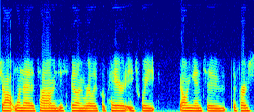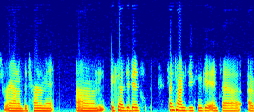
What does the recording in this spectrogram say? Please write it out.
shot one at a time and just feeling really prepared each week going into the first round of the tournament um, because it is sometimes you can get into a,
